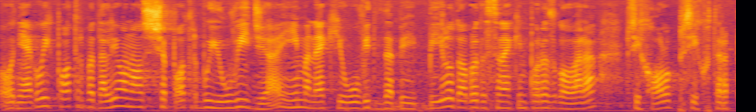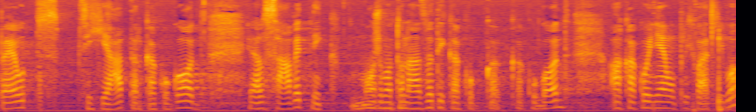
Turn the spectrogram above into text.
od njegovih potreba, da li on osjeća potrebu i uviđa i ima neki uvid da bi bilo dobro da se nekim porazgovara, psiholog, psihoterapeut, psihijatar, kako god, jel, savetnik, možemo to nazvati kako, kako god, a kako je njemu prihvatljivo.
